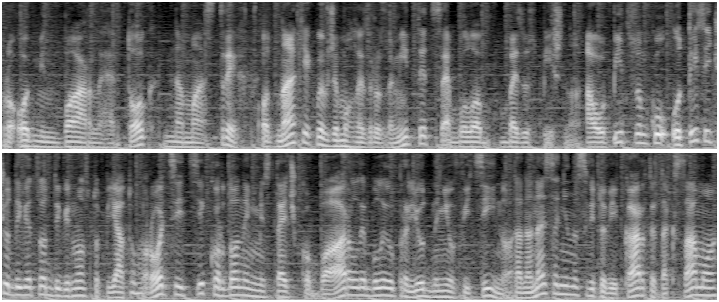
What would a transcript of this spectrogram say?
Про обмін Барле Герток на Мастрихт. Однак, як ви вже могли зрозуміти, це було безуспішно. А у підсумку у 1995 році ці кордони містечко Барле були оприлюднені офіційно та нанесені на світові карти так само,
